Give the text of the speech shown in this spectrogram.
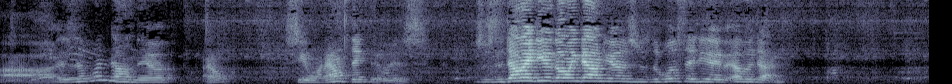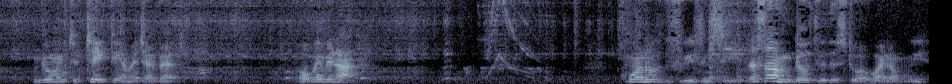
Uh, is there one down there? I don't see one. I don't think there is. This was a dumb idea going down here. This was the worst idea I've ever done. I'm going to take damage, I bet. Oh, maybe not. Corner of the freezing sea. Let's um go through this door, why don't we?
